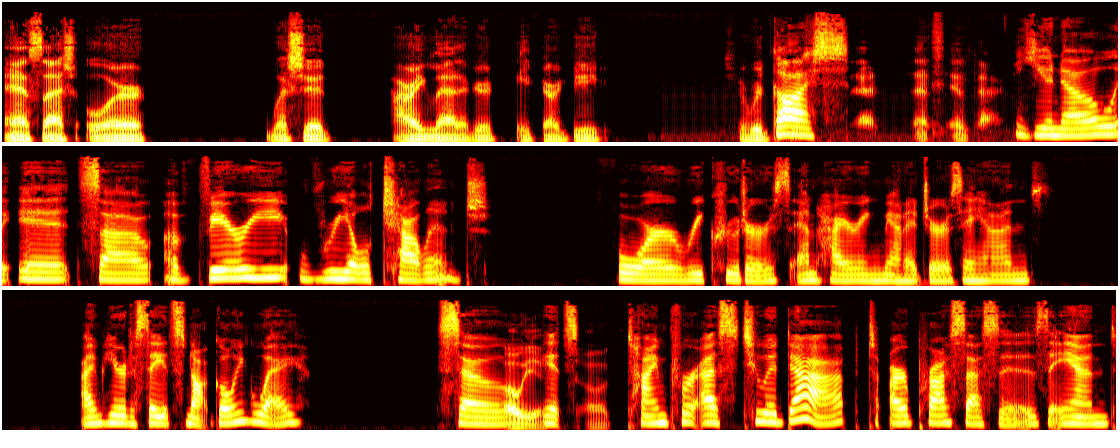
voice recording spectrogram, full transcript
and slash or what should hiring manager HRD to reduce Gosh. that that impact? You know, it's uh, a very real challenge for recruiters and hiring managers. And I'm here to say it's not going away. So oh, yeah. it's uh, time for us to adapt our processes. And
